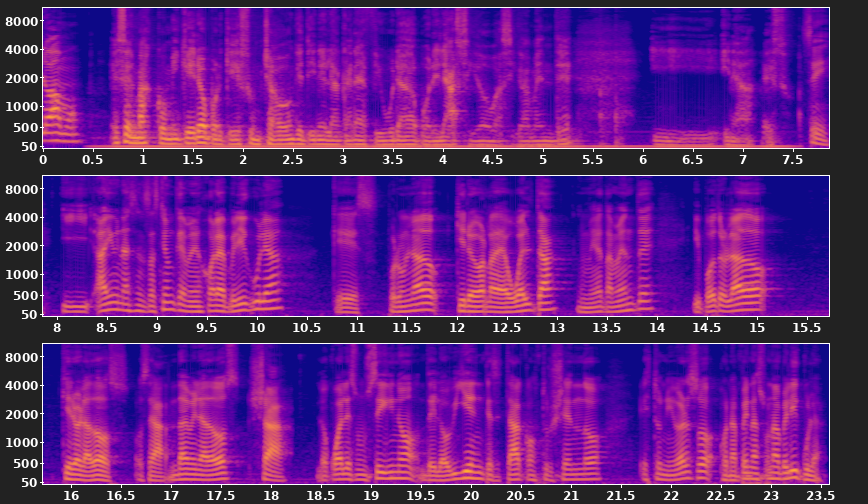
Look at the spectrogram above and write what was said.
Lo amo. Es el más comiquero porque es un chabón que tiene la cara desfigurada por el ácido, básicamente. Y, y nada, eso. Sí, y hay una sensación que me dejó la película, que es, por un lado, quiero verla de vuelta inmediatamente, y por otro lado, quiero la 2. O sea, dame la 2 ya. Lo cual es un signo de lo bien que se está construyendo este universo con apenas una película.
